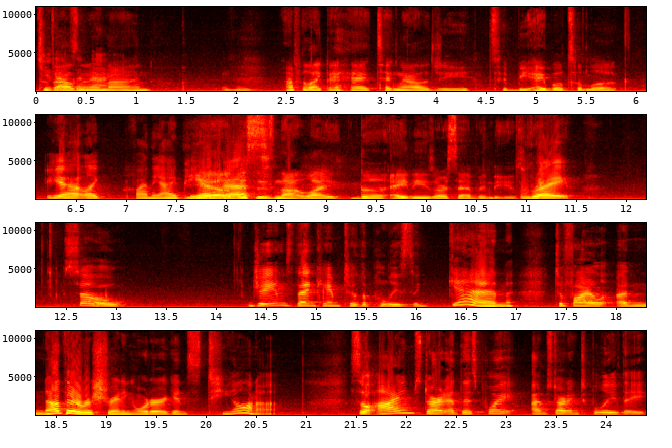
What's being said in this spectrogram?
2009. 2009. Mm-hmm. I feel like they had technology to be able to look. Yeah, like find the IP yeah, address. this is not like the 80s or 70s. Right. So, James then came to the police again to file another restraining order against Tiana. So I'm start at this point. I'm starting to believe that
